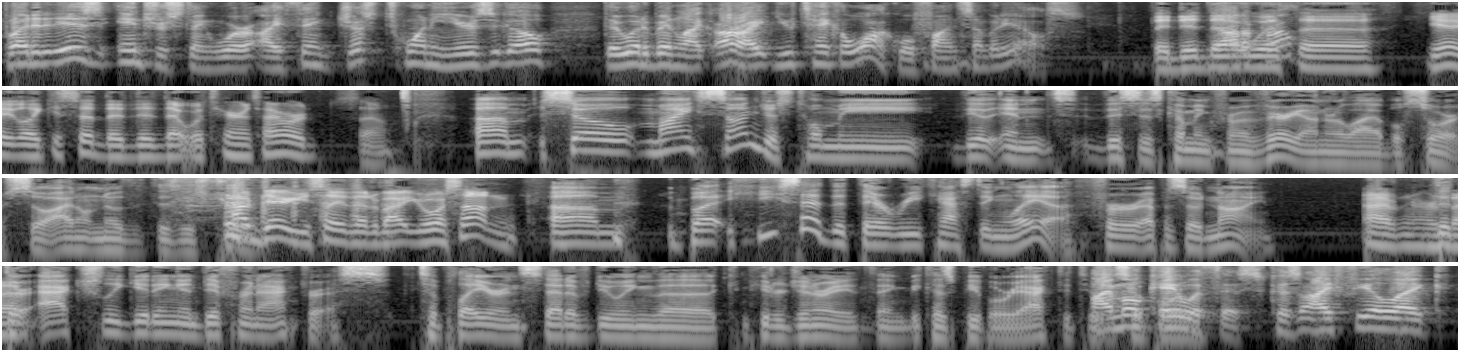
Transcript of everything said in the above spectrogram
but it is interesting where I think just 20 years ago they would have been like, "All right, you take a walk, we'll find somebody else." they did that with uh, yeah, like you said, they did that with Terrence Howard. So Um, so my son just told me, the, and this is coming from a very unreliable source, so I don't know that this is true. how dare you say that about your son? um, but he said that they're recasting Leia for episode nine. I haven't heard That that. they're actually getting a different actress to play her instead of doing the computer generated thing because people reacted to it. I'm so okay poorly. with this because I feel like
